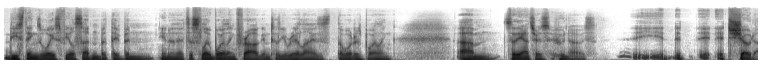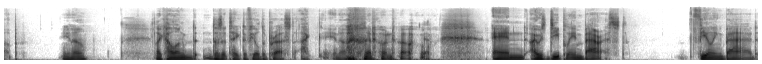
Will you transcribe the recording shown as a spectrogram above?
these things always feel sudden, but they've been, you know, it's a slow boiling frog until you realize the water's boiling. Um, so the answer is who knows? It, it, it, showed up, you know? Like how long d- does it take to feel depressed? I, you know, I don't know. And I was deeply embarrassed, feeling bad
